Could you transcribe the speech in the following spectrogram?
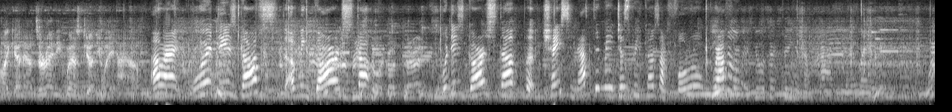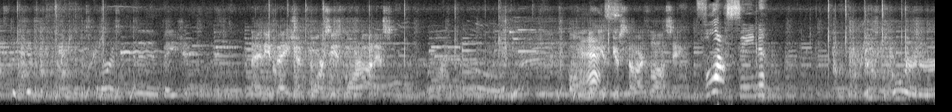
I can answer any question you may have. All right, would these guards? I mean, guards stop. Restock. Would these guards stop uh, chasing after me just because I'm You know photographing? An invasion force is more honest. Well, I know. Only Yes. if you start flossing. Flossing. This corridor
